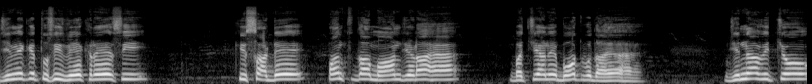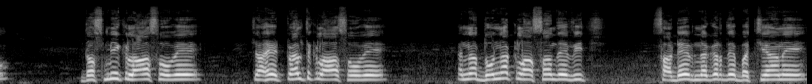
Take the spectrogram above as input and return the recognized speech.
ਜਿਵੇਂ ਕਿ ਤੁਸੀਂ ਵੇਖ ਰਹੇ ਸੀ ਕਿ ਸਾਡੇ ਪੰਥ ਦਾ ਮਾਣ ਜਿਹੜਾ ਹੈ ਬੱਚਿਆਂ ਨੇ ਬਹੁਤ ਵਧਾਇਆ ਹੈ। ਜਿਨ੍ਹਾਂ ਵਿੱਚੋਂ 10ਵੀਂ ਕਲਾਸ ਹੋਵੇ, ਚਾਹੇ 12th ਕਲਾਸ ਹੋਵੇ, ਇਹਨਾਂ ਦੋਨਾਂ ਕਲਾਸਾਂ ਦੇ ਵਿੱਚ ਸਾਡੇ ਨਗਰ ਦੇ ਬੱਚਿਆਂ ਨੇ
